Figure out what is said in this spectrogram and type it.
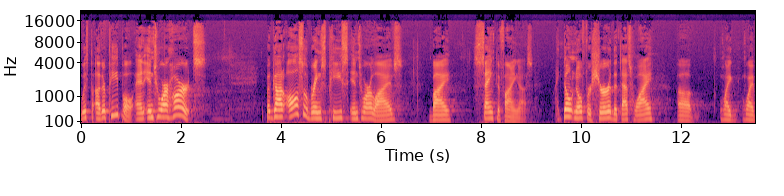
with other people and into our hearts. But God also brings peace into our lives by sanctifying us. I don't know for sure that that's why, uh, why, why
